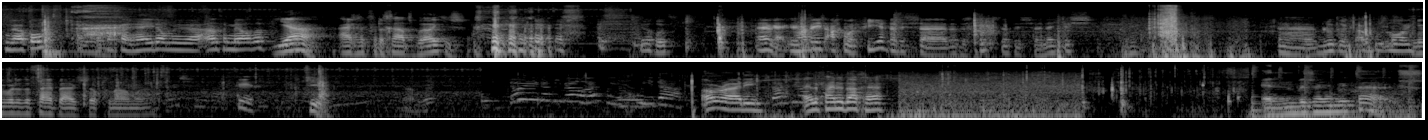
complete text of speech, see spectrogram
Welkom. Wat was de reden om u eh, aan te melden? Ja, eigenlijk voor de gratis broodjes. Heel goed. Even kijken, uw HB is 8,4, dat is, eh, dat is goed, dat is eh, netjes. Eh, bloeddruk is ook mooi. Nu worden er vijf buisjes opgenomen. Vier. Vier. Doei, dankjewel hè, voor je goede daad. Alrighty. Dankjewel. Hele fijne dag, hè? En we zijn weer thuis.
